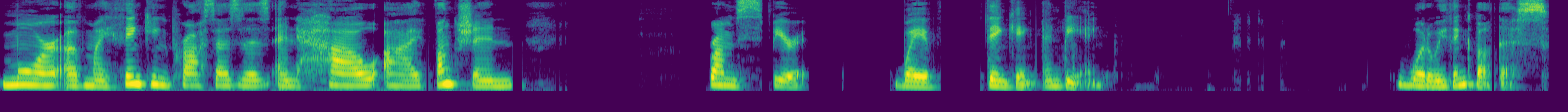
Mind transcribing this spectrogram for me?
more of my thinking processes and how I function from spirit way of thinking and being. What do we think about this?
